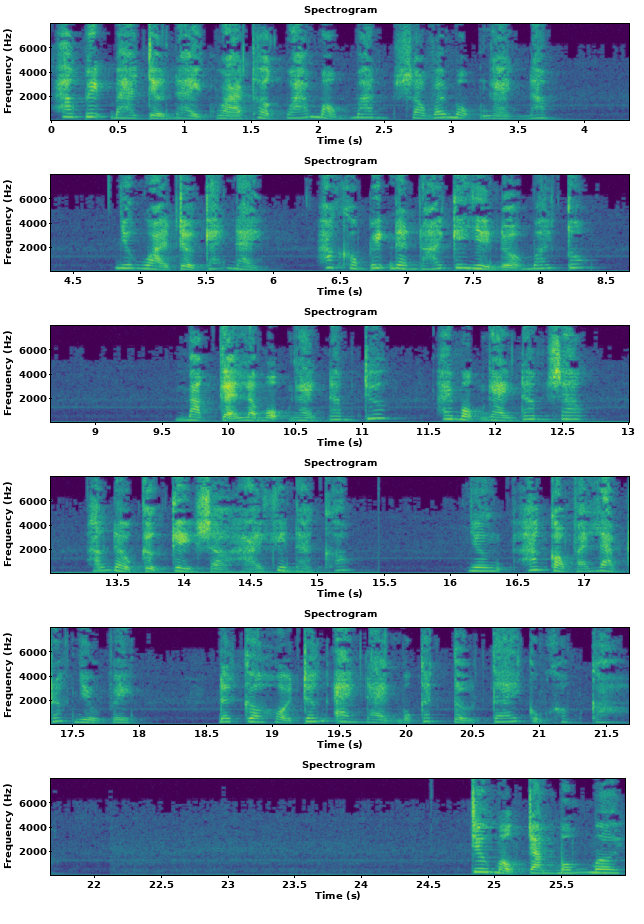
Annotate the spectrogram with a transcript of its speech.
Hắn biết ba chữ này quả thật quá mỏng manh so với một ngàn năm. Nhưng ngoài trừ cái này, hắn không biết nên nói cái gì nữa mới tốt. Mặc kệ là một ngàn năm trước hay một ngàn năm sau, hắn đều cực kỳ sợ hãi khi nàng khóc. Nhưng hắn còn phải làm rất nhiều việc, đến cơ hội trấn an nàng một cách tử tế cũng không có. Chương 140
